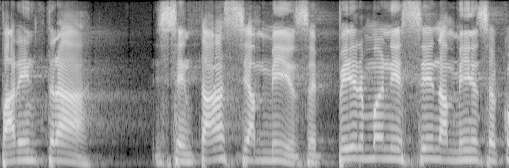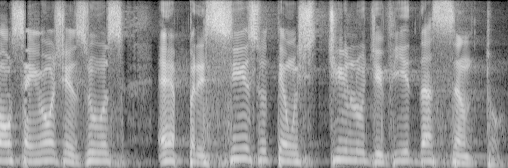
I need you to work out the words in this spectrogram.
para entrar e sentar-se à mesa e permanecer na mesa com o Senhor Jesus, é preciso ter um estilo de vida santo.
